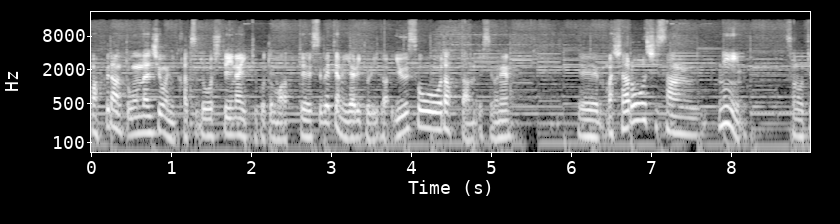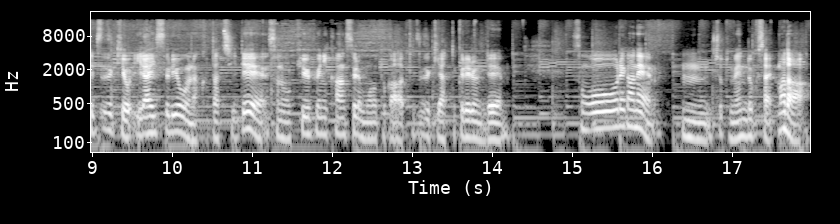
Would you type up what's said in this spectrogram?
まあ、普段と同じように活動していないっていうこともあって、すべてのやり取りが郵送だったんですよね。で、まあ、社労士さんにその手続きを依頼するような形で、その給付に関するものとか手続きやってくれるんで、それがね、うん、ちょっとめんどくさい。まだ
